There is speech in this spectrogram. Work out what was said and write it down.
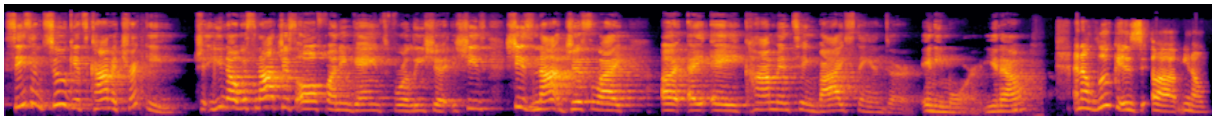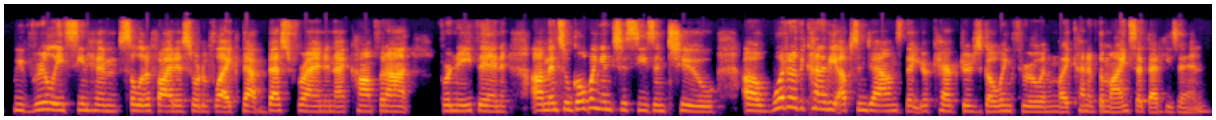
season two gets kind of tricky. You know, it's not just all fun and games for Aleesha. She's she's not just like a, a, a commenting bystander anymore. You know. And now Luke is, uh, you know, we've really seen him solidified as sort of like that best friend and that confidant for Nathan. Um, and so going into season two, uh, what are the kind of the ups and downs that your character is going through and like kind of the mindset that he's in?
